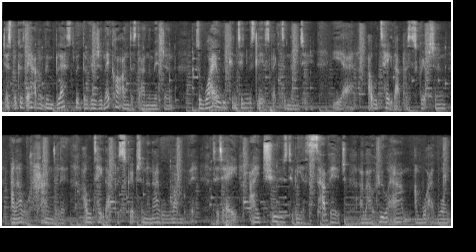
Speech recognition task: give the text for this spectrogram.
Just because they haven't been blessed with the vision, they can't understand the mission. So, why are we continuously expecting them to? Yeah, I will take that prescription and I will handle it. I will take that prescription and I will run with it. Today, I choose to be a savage about who I am and what I want.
